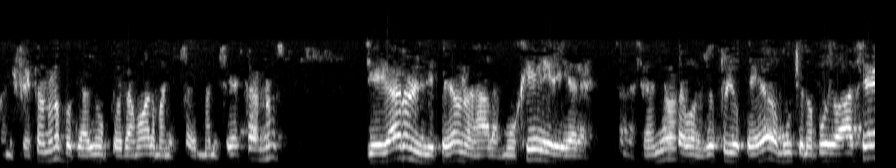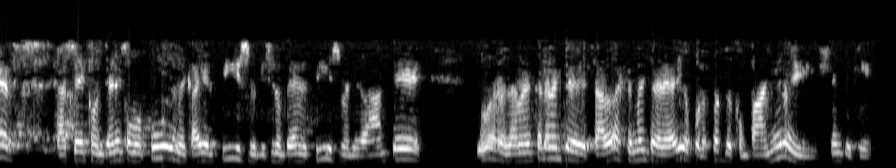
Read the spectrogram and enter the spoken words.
manifestándonos porque habíamos programado manifestarnos, llegaron y le pegaron a, las mujeres, a la, a la señora, bueno, yo estoy operado, mucho no puedo hacer, traté contener como pude, me caí al piso, me quisieron pegar el piso, me levanté, y bueno, lamentablemente salvajemente agradecido por los propios compañeros y gente que,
